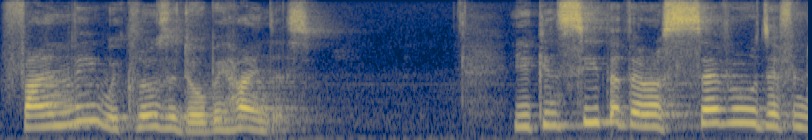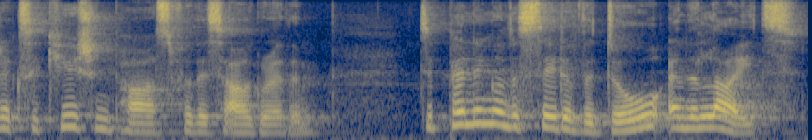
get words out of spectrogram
Finally, we close the door behind us. You can see that there are several different execution paths for this algorithm, depending on the state of the door and the lights.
